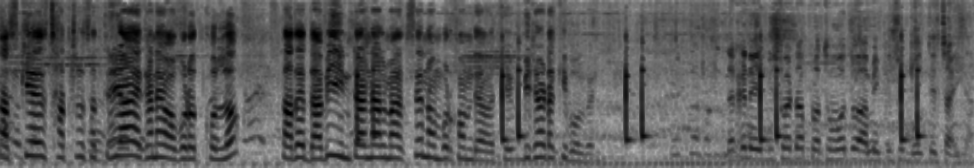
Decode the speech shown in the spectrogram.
আজকে ছাত্রছাত্রীরা এখানে অবরোধ করল। তাদের দাবি ইন্টারনাল মার্কসে নম্বর কম দেওয়া হচ্ছে। বিষয়টা কি বলবেন? দেখেন এই বিষয়টা প্রথমত আমি কিছু বলতে চাই না।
